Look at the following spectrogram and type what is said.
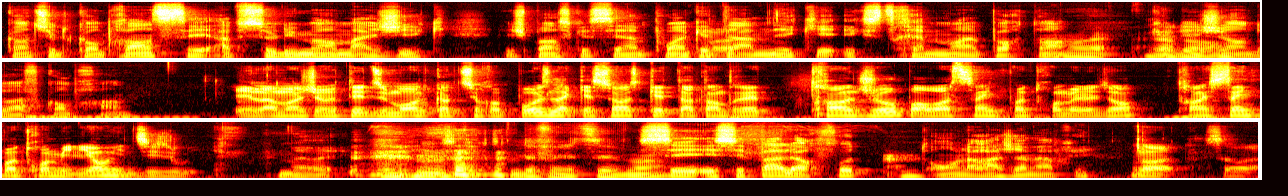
Quand tu le comprends, c'est absolument magique. Et je pense que c'est un point que tu as amené qui est extrêmement important, que les gens doivent comprendre. Et la majorité du monde, quand tu reposes la question, est-ce que tu attendrais 30 jours pour avoir 5,3 millions? 35,3 millions, ils disent oui. Ben oui. Définitivement. Et c'est pas leur faute, on leur a jamais appris. Ouais, c'est vrai.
